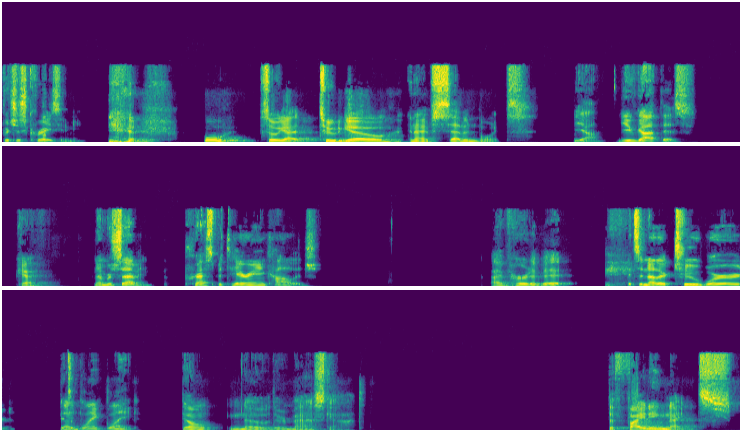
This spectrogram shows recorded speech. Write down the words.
which is crazy to me. So we got two to go, and I have seven points. Yeah, you've got this. Okay. Number seven, Presbyterian College. I've heard of it. It's another two word. It's a I- blank blank. Don't know their mascot. The Fighting Knights.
